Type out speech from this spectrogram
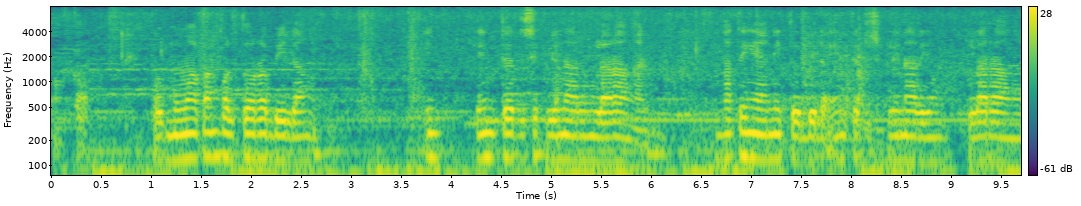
pangkat. Pagmamapang kultura bilang in- interdisiplinaryong larangan ang katingayan nito bilang interdisiplinaryong larangan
